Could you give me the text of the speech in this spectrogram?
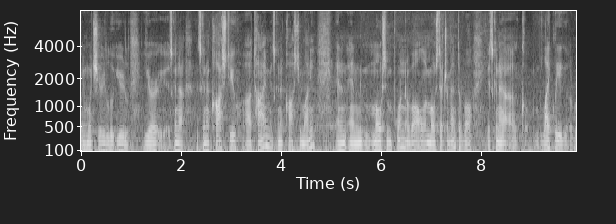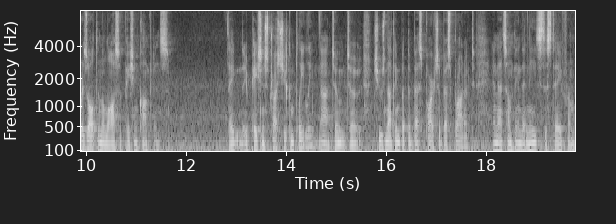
in which you're, you're, you're it's gonna it's gonna cost you uh, time, it's gonna cost you money, and and most important of all, and most detrimental of all, it's gonna uh, likely result in the loss of patient confidence. They, your patients trust you completely uh, to, to choose nothing but the best parts, the best product, and that's something that needs to stay from,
